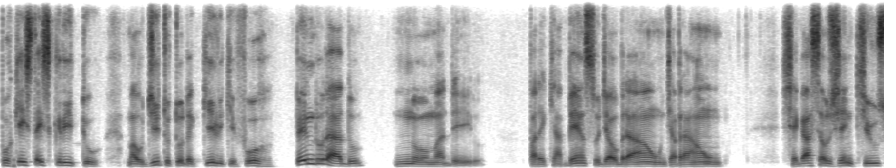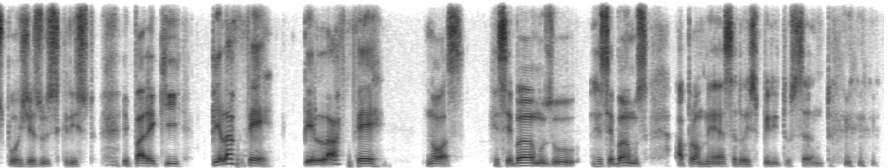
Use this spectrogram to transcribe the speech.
porque está escrito: Maldito todo aquele que for pendurado no madeiro para que a bênção de Abraão, de Abraão chegasse aos gentios por Jesus Cristo e para que pela fé, pela fé, nós recebamos o recebamos a promessa do Espírito Santo.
